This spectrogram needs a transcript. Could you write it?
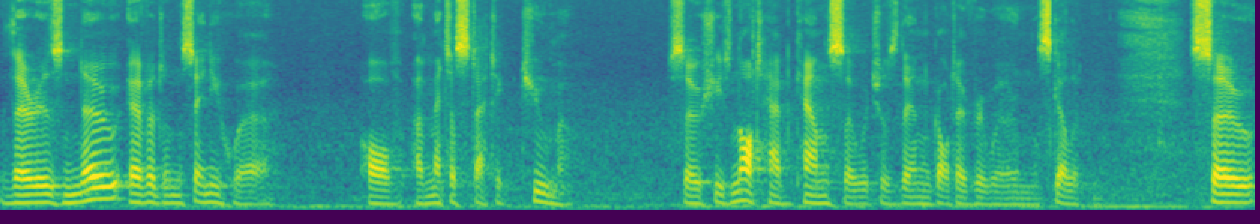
There is no evidence anywhere of a metastatic tumor. So she's not had cancer, which has then got everywhere in the skeleton. So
